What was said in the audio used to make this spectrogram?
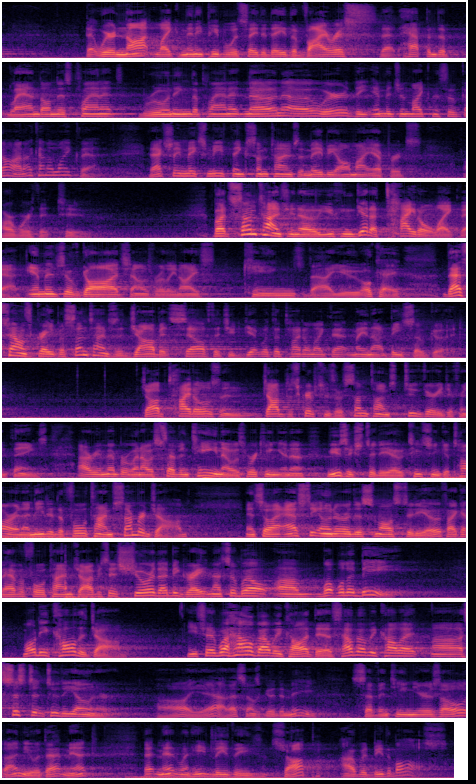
That we're not, like many people would say today, the virus that happened to land on this planet, ruining the planet. No, no, we're the image and likeness of God. I kind of like that. It actually makes me think sometimes that maybe all my efforts are worth it too. But sometimes, you know, you can get a title like that. Image of God sounds really nice. King's value. Okay. That sounds great, but sometimes the job itself that you'd get with a title like that may not be so good. Job titles and job descriptions are sometimes two very different things. I remember when I was 17, I was working in a music studio teaching guitar, and I needed a full time summer job. And so I asked the owner of this small studio if I could have a full time job. He said, Sure, that'd be great. And I said, Well, um, what will it be? What do you call the job? He said, Well, how about we call it this? How about we call it uh, assistant to the owner? Oh, yeah, that sounds good to me. 17 years old, I knew what that meant. That meant when he'd leave the shop, I would be the boss.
